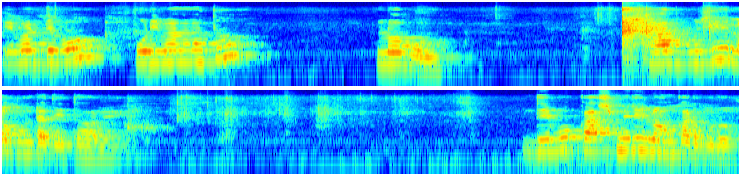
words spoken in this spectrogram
এবার দেব পরিমাণ মতো লবণ। স্বাদ বুঝে লবণটা দিতে হবে। দেব কাশ্মীরি লঙ্কার গুঁড়ো।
